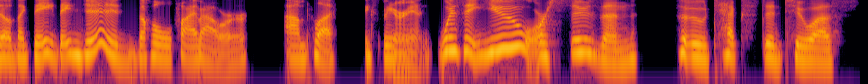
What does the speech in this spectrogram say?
So like they, they did the whole five hour, um, plus experience. Was it you or Susan who texted to us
